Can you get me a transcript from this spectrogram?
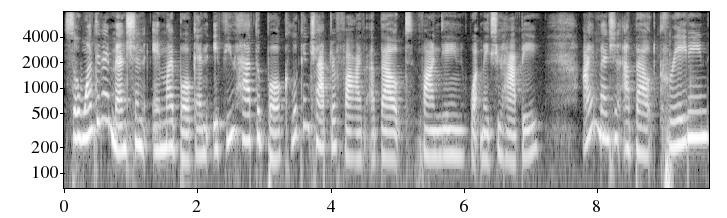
So, one thing I mentioned in my book, and if you have the book, look in chapter five about finding what makes you happy. I mentioned about creating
